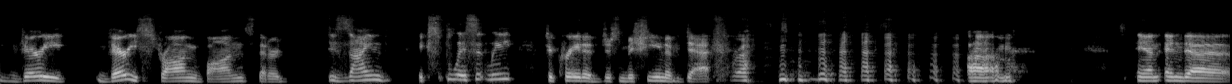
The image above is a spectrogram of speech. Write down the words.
very, very strong bonds that are designed explicitly to create a just machine of death. Right. um, and and uh,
